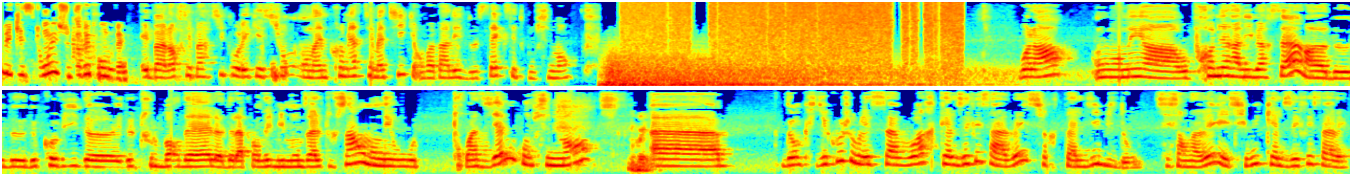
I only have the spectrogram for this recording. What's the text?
les questions, et je te répondrai. Et eh ben alors c'est parti pour les questions. On a une première thématique. On va parler de sexe et de confinement. Voilà, on en est au premier anniversaire euh, de, de, Covid et de tout le bordel, de la pandémie mondiale, tout ça. On en est au troisième confinement. Oui. Euh, donc, du coup, je voulais savoir quels effets ça avait sur ta libido. Si ça en avait, et si oui, quels effets ça avait.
